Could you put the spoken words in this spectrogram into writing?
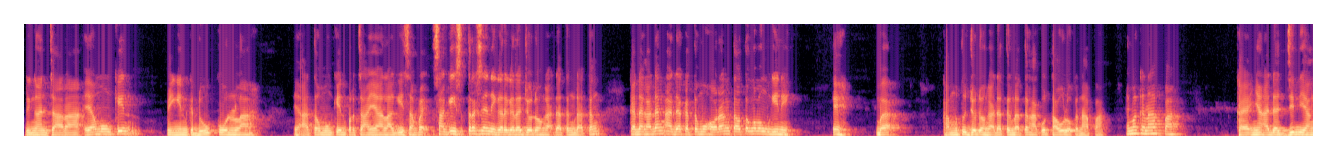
dengan cara ya mungkin pingin kedukun lah ya atau mungkin percaya lagi sampai saking stresnya nih gara-gara jodoh nggak datang-datang kadang-kadang ada ketemu orang tahu-tahu ngomong begini eh mbak kamu tuh jodoh nggak datang-datang aku tahu loh kenapa. Emang kenapa? Kayaknya ada jin yang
